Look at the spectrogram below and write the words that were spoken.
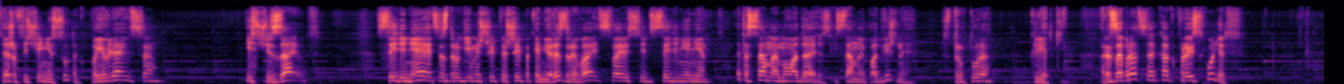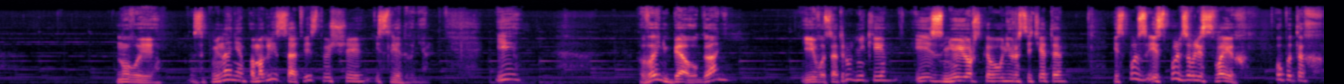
даже в течение суток, появляются, исчезают, соединяется с другими шипиками, разрывает свое соединение. Это самая молодая и самая подвижная структура клетки. Разобраться, как происходит новые запоминания, помогли соответствующие исследования. И Вэнь Бяогань и его сотрудники из Нью-Йоркского университета использовали в своих опытах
